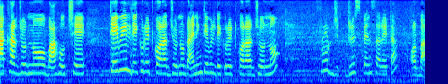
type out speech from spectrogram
রাখার জন্য বা হচ্ছে টেবিল ডেকোরেট করার জন্য, ডাইনিং টেবিল ডেকোরেট করার জন্য ফ্রুট ডিসপেন্সার এটা আর বা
